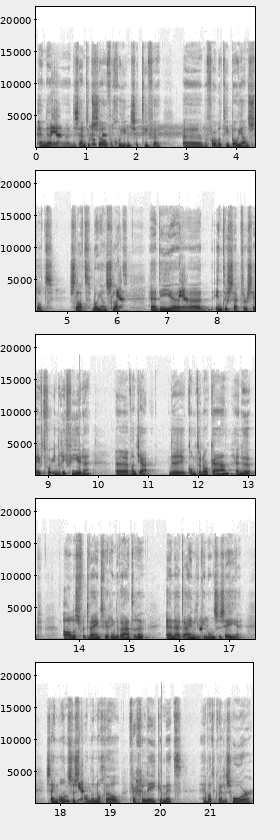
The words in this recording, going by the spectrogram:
En er zijn natuurlijk zoveel goede initiatieven. Bijvoorbeeld die Bojan Slot, Slat, Bojan Slat, hè, die eh, interceptors heeft voor in de rivieren. Eh, want ja, er komt een orkaan en hup, alles verdwijnt weer in de wateren en uiteindelijk in onze zeeën. Zijn onze stranden nog wel vergeleken met hè, wat ik wel eens hoor?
